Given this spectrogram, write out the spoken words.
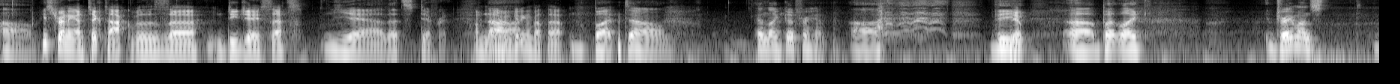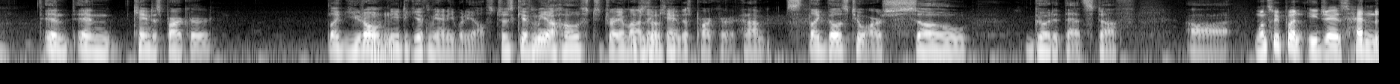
um, He's trending on TikTok with his uh, DJ sets. yeah, that's different. I'm not even Uh, kidding about that. But um, and like good for him. Uh, the Yep. uh, but like Draymond's and and Candace Parker. Like you don't need to give me anybody else. Just give me a host, Draymond Mm-hmm. And. Candace Parker, and I'm like those two are so good at that stuff. Uh, Once we put EJ's head in a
